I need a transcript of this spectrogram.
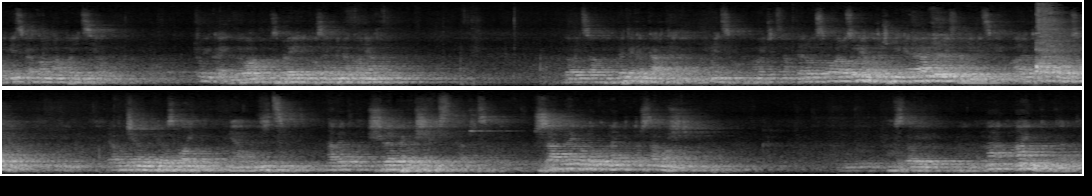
niemiecka konna policja. Trójka ich była, uzbrojeni po na koniach. Do ojca Wytekenkartę niemiecką. No ojciec tam te słowa rozumiał, chociaż mnie generalnie nie znam niemieckiego, ale to rozumiał. Ja wróciłem dopiero z wojny, nie miałem nic, nawet ślepego świstka przy sobie. Żadnego dokumentu tożsamości. Stoi na, na kartę.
